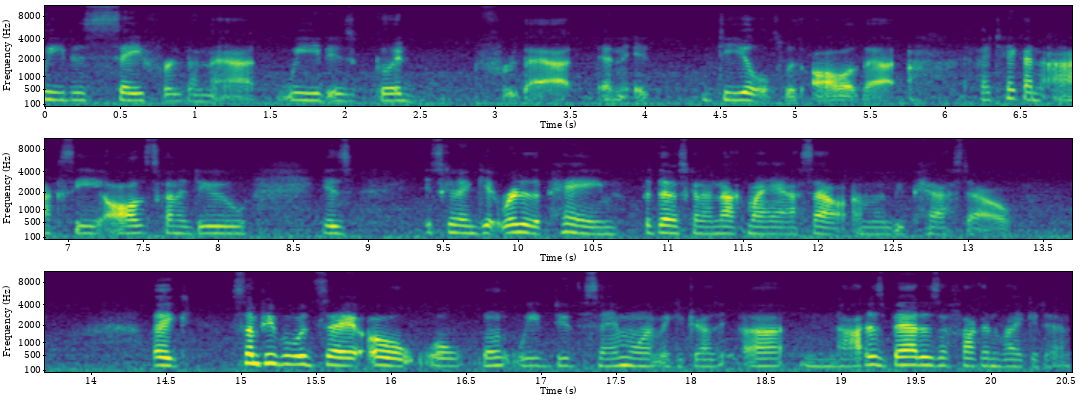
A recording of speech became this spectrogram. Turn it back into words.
Weed is safer than that. Weed is good for that and it deals with all of that. If I take an oxy, all it's going to do is it's going to get rid of the pain, but then it's going to knock my ass out. I'm going to be passed out. Like, some people would say, oh, well, won't we do the same? Won't it make you drowsy? Uh, not as bad as a fucking Vicodin.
